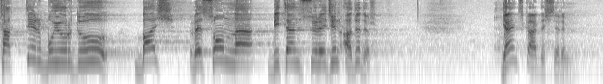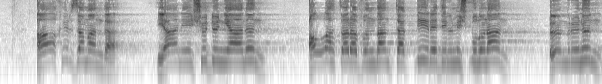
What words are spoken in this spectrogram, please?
takdir buyurduğu baş ve sonla biten sürecin adıdır. Genç kardeşlerim, ahir zamanda yani şu dünyanın Allah tarafından takdir edilmiş bulunan ömrünün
